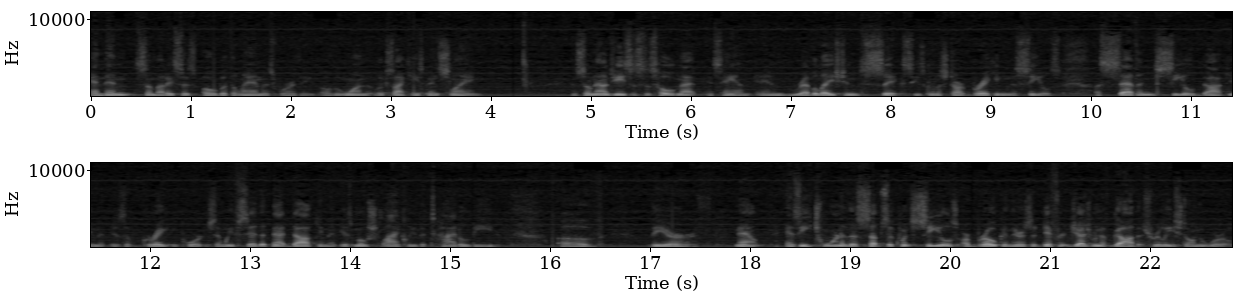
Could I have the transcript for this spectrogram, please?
And then somebody says oh but the lamb is worthy. Oh the one that looks like he's been slain And so now Jesus is holding that in his hand. And in Revelation 6, he's going to start breaking the seals. A seven sealed document is of great importance. And we've said that that document is most likely the title deed of the earth. Now, as each one of the subsequent seals are broken, there's a different judgment of God that's released on the world.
